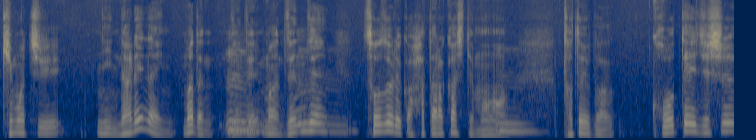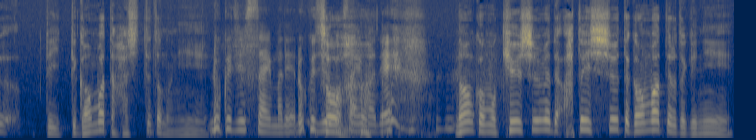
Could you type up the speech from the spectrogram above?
気持ちになれない。まだ全然、うん。まあ全然想像力を働かしても、うん。例えば校庭自主って言って頑張って走ってたのに60歳まで65歳まで。なんかもう9周目であと1周って頑張ってる時に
